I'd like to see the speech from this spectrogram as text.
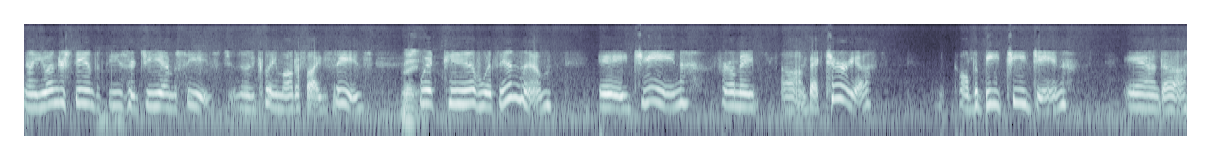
Now you understand that these are GM seeds, genetically modified seeds, Right. which have within them a gene from a uh, bacteria called the BT gene, and uh,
